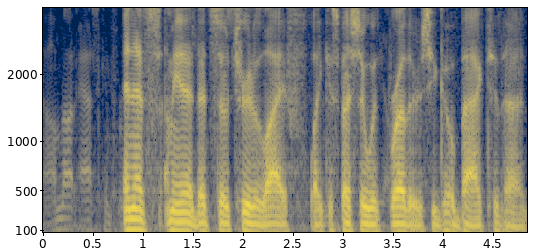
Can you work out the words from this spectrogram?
Now, I'm not asking for And that's I mean that's so true to life. Like especially with brothers, you go back to that.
